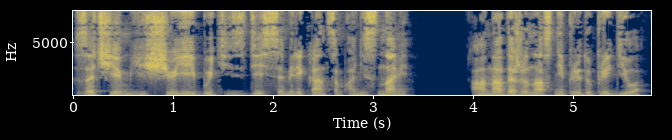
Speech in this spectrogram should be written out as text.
Зачем еще ей быть здесь с американцем, а не с нами? Она даже нас не предупредила.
